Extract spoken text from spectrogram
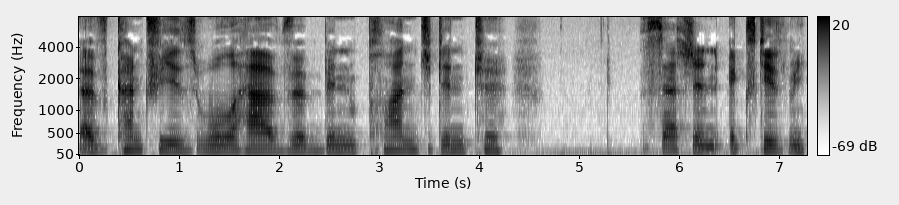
of countries will have been plunged into recession, excuse me,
